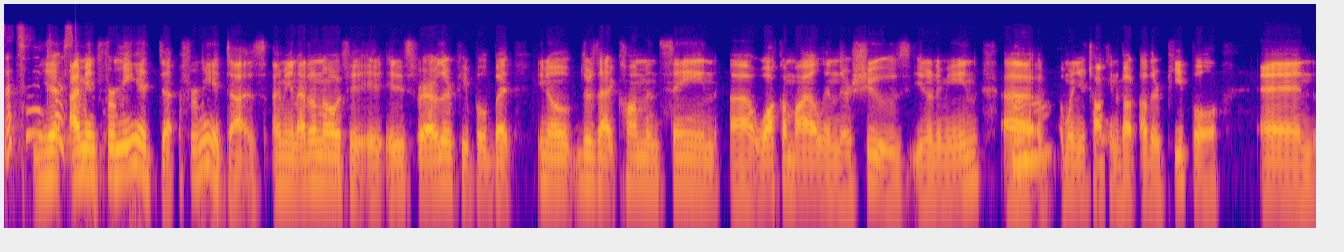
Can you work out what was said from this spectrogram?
That's Yeah, I mean, for me, it for me it does. I mean, I don't know Mm. if it, it is for other people, but you know, there's that common saying, uh, "Walk a mile in their shoes." You know what I mean? Uh, Mhm. when you're talking about other people, and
